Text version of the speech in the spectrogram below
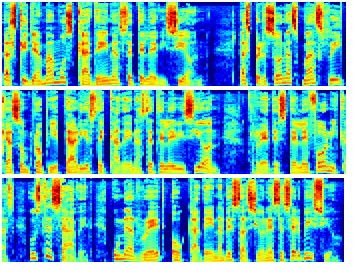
las que llamamos cadenas de televisión. Las personas más ricas son propietarias de cadenas de televisión, redes telefónicas, usted sabe, una red o cadena de estaciones de servicio.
